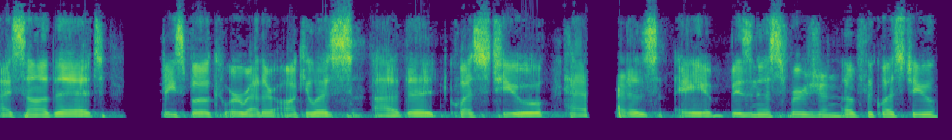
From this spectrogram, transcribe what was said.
I saw that Facebook, or rather Oculus, uh, the Quest 2 has a business version of the Quest 2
